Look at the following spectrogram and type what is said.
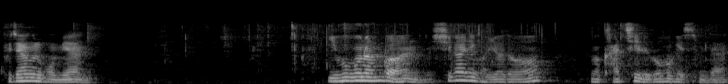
9장을 보면 이 부분은 한번 시간이 걸려도 같이 읽어보겠습니다.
